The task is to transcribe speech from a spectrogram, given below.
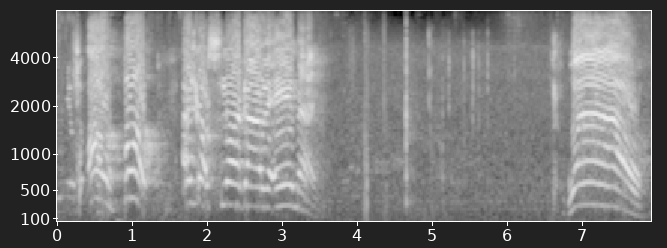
When you're oh fuck! Wow!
